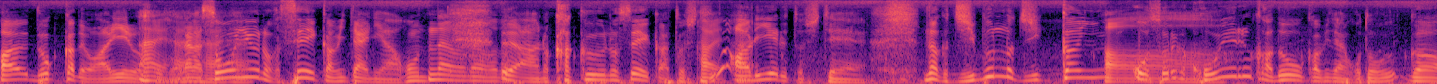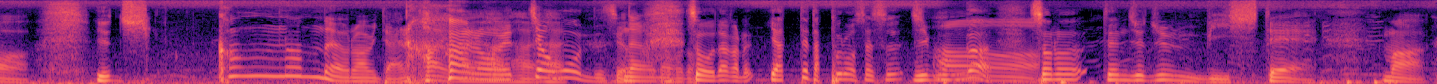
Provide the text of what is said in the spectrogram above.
あどっかではありえるわけじゃん、からそういうのが成果みたいには本当あの架空の成果としてありえるとして、なんか自分の実感をそれが超えるかどうかみたいなことがいや実感なんだよなみたいな。めっちゃ思うんですよ。そうだからやってたプロセス自分がその展示を準備してまあ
